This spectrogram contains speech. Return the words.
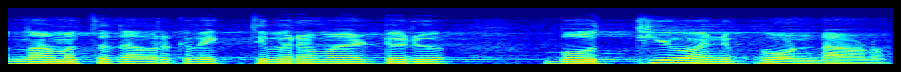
ഒന്നാമത്തത് അവർക്ക് വ്യക്തിപരമായിട്ടൊരു ബോധ്യവും അനുഭവം ഉണ്ടാവണം.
